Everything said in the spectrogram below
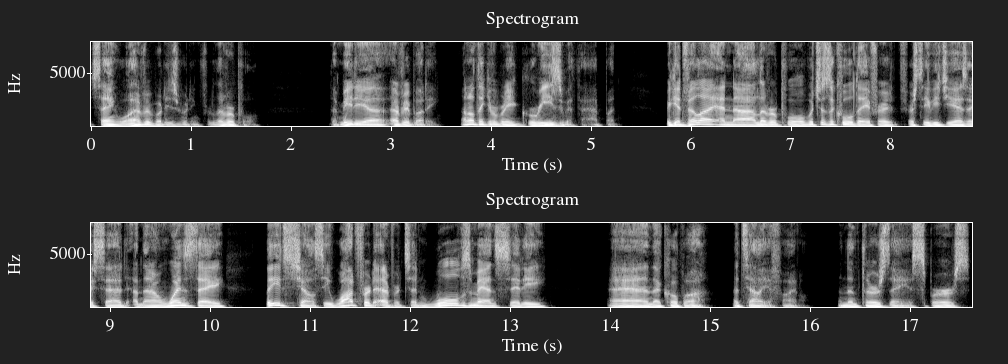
saying, "Well, everybody's rooting for Liverpool," the media, everybody. I don't think everybody agrees with that, but we get Villa and uh, Liverpool, which is a cool day for for Stevie G, as I said. And then on Wednesday, Leeds, Chelsea, Watford, Everton, Wolves, Man City, and the Coppa Italia final. And then Thursday is Spurs,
